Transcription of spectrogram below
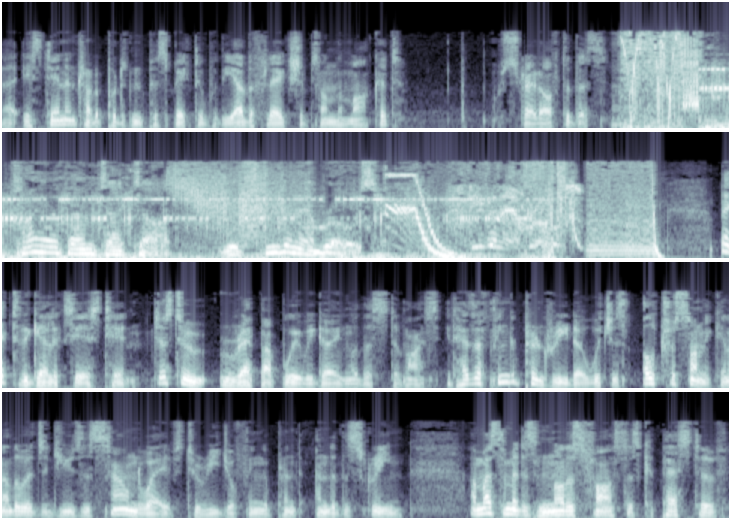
uh, S10 and try to put it in perspective with the other flagships on the market straight after this. Chai FM Tech Talk with Stephen Ambrose. Stephen Ambrose. Back to the Galaxy S10. Just to wrap up where we're going with this device. It has a fingerprint reader which is ultrasonic. In other words, it uses sound waves to read your fingerprint under the screen. I must admit it's not as fast as capacitive,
